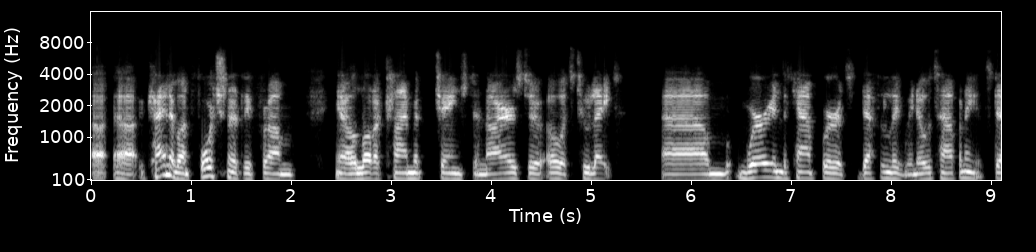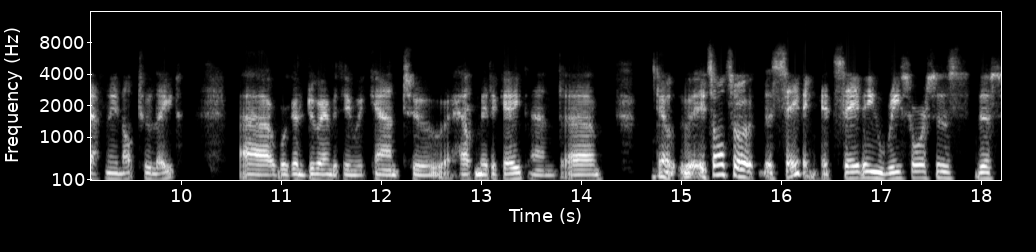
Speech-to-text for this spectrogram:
uh, uh, kind of unfortunately from you know a lot of climate change deniers to oh it's too late. Um, we're in the camp where it's definitely we know it's happening. It's definitely not too late uh, we're going to do everything we can to help mitigate. And um, you know, it's also saving. It's saving resources. This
